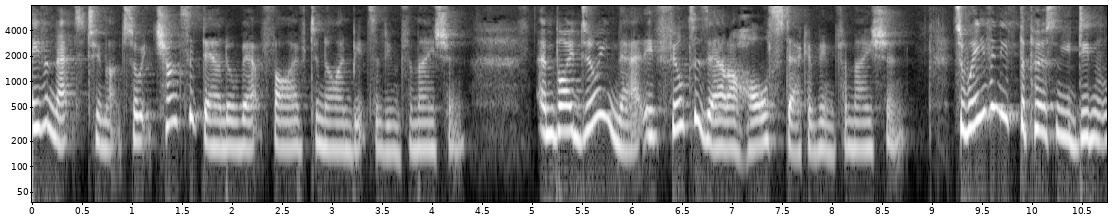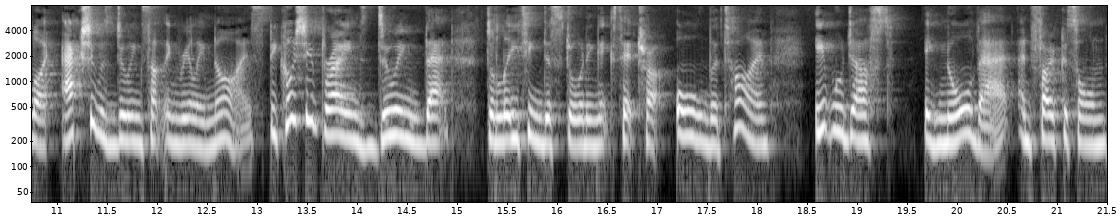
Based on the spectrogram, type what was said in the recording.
even that's too much. So it chunks it down to about five to nine bits of information. And by doing that, it filters out a whole stack of information. So even if the person you didn't like actually was doing something really nice, because your brain's doing that deleting, distorting, etc. all the time, it will just ignore that and focus on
